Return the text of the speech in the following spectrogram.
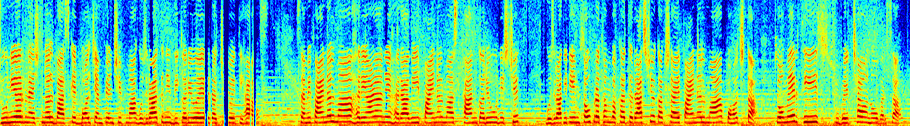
જુનિયર નેશનલ બાસ્કેટબોલ ચેમ્પિયનશિપમાં ગુજરાતની દીકરીઓએ રચ્યો ઇતિહાસ. સેમીફાઇનલમાં હરિયાણાને હરાવી ફાઇનલમાં સ્થાન કર્યું નિશ્ચિત. ગુજરાતની ટીમ સૌ પ્રથમ વખત રાષ્ટ્રીય કક્ષાએ ફાઇનલમાં પહોંચતા ચોમેરથી શુભેચ્છાઓનો વરસાદ.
